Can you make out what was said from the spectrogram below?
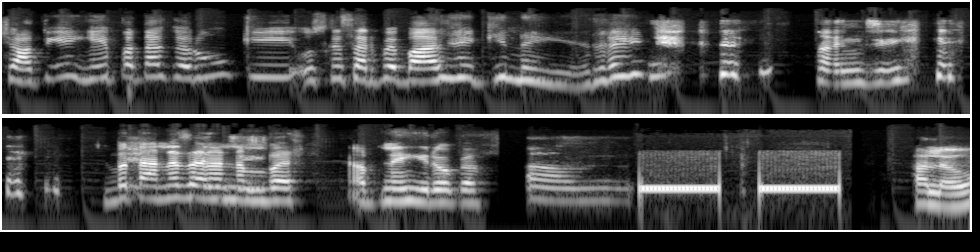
चाहती हैं ये पता करूँ कि उसके सर पे बाल है कि नहीं है राइट हाँ जी। बताना जरा हाँ नंबर अपने हीरो का। Um, हेलो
